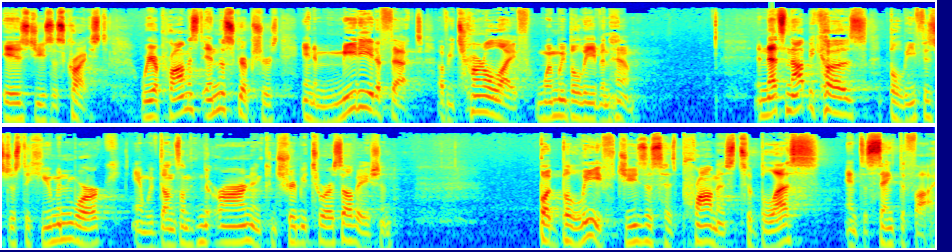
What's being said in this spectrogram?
is Jesus Christ. We are promised in the scriptures an immediate effect of eternal life when we believe in Him. And that's not because belief is just a human work and we've done something to earn and contribute to our salvation. But belief, Jesus has promised to bless and to sanctify.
